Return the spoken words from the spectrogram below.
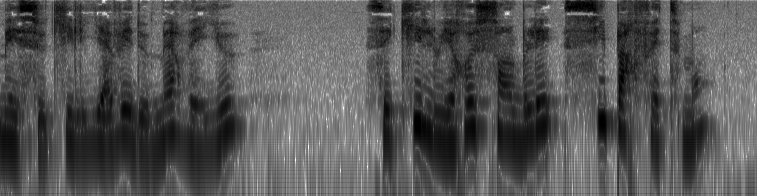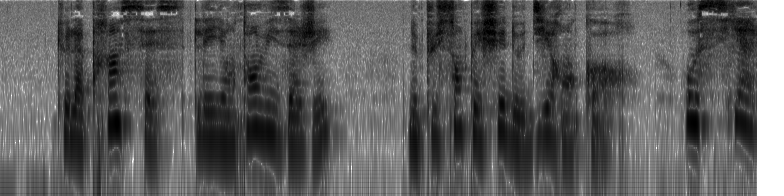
Mais ce qu'il y avait de merveilleux, c'est qu'il lui ressemblait si parfaitement que la princesse, l'ayant envisagé, ne put s'empêcher de dire encore Au ciel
